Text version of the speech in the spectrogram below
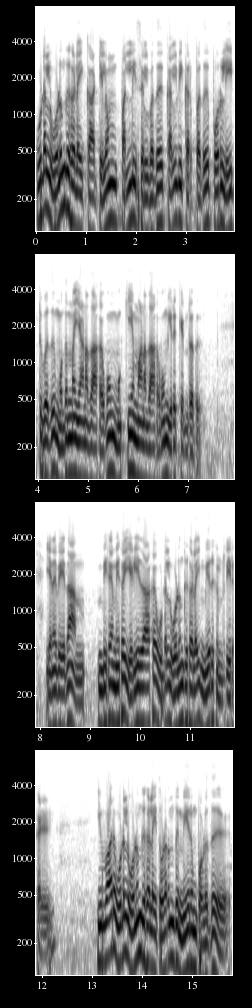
உடல் ஒழுங்குகளை காட்டிலும் பள்ளி செல்வது கல்வி கற்பது பொருள் ஈட்டுவது முதன்மையானதாகவும் முக்கியமானதாகவும் இருக்கின்றது. எனவேதான் மிக மிக எளிதாக உடல் ஒழுங்குகளை மீறுகின்றீர்கள். இவ்வாறு உடல் ஒழுங்குகளை தொடர்ந்து மீறும் பொழுது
